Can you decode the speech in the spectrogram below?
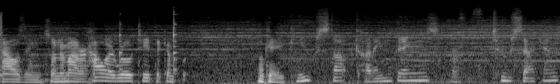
Housing. So no matter how I rotate the comp- Okay, can you stop cutting things for two seconds?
